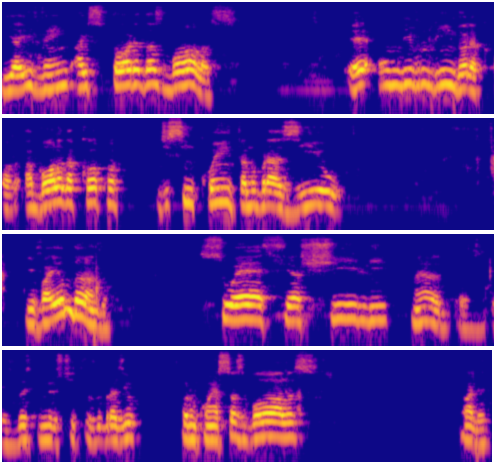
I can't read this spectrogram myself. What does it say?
e aí vem a história das bolas. É um livro lindo, olha, a bola da Copa de 50 no Brasil e vai andando. Suécia, Chile, né, os, dois primeiros títulos do Brasil foram com essas bolas. Olha,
